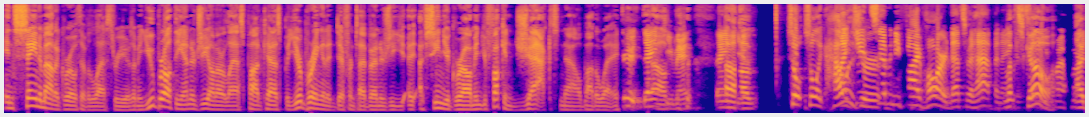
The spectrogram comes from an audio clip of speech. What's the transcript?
insane amount of growth over the last three years. I mean, you brought the energy on our last podcast, but you're bringing a different type of energy. I- I've seen you grow. I mean, you're fucking jacked now, by the way. Dude, thank Um, you, man. Thank you. So, so like, how I is your? 75 hard. That's what happened. I Let's go. I.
